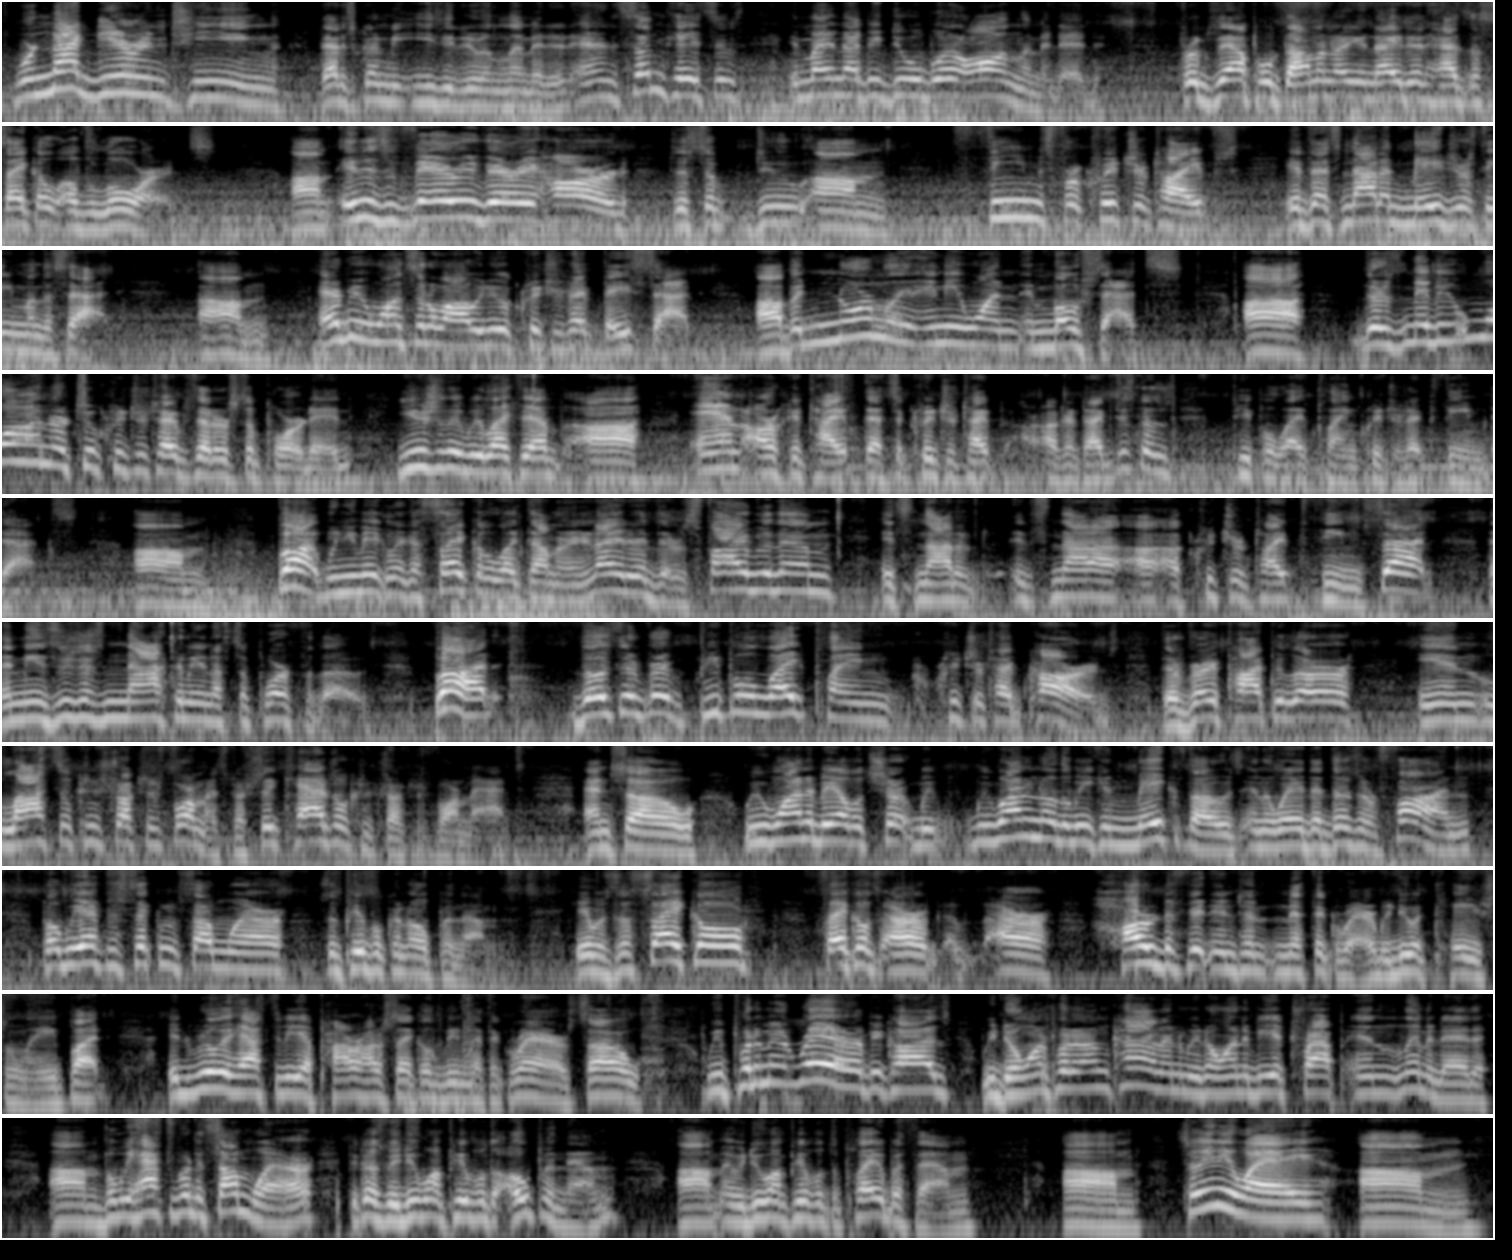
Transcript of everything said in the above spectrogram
we're not guaranteeing that it's going to be easy to do in limited. And in some cases, it might not be doable at all in limited. For example, Dominaria United has a cycle of lords. Um, it is very, very hard to do um, themes for creature types if that's not a major theme on the set. Um, every once in a while, we do a creature type base set, uh, but normally in any one, in most sets, uh, there's maybe one or two creature types that are supported. Usually we like to have uh, an archetype that's a creature type archetype just because people like playing creature type themed decks. Um, but when you make like a cycle like Dominaria United, there's five of them. It's not a, it's not a, a creature type themed set. That means there's just not going to be enough support for those. But those are very, people like playing creature type cards. They're very popular in lots of constructed formats, especially casual constructed formats. And so we want to be able to, we, we want to know that we can make those in a way that those are fun, but we have to stick them somewhere so people can open them. It was a cycle. Cycles are, are hard to fit into Mythic Rare. We do occasionally, but it really has to be a powerhouse cycle to be Mythic Rare. So we put them at Rare because we don't want to put it on Common. We don't want to be a trap in Limited. Um, but we have to put it somewhere because we do want people to open them. Um, and we do want people to play with them. Um, so anyway, um,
